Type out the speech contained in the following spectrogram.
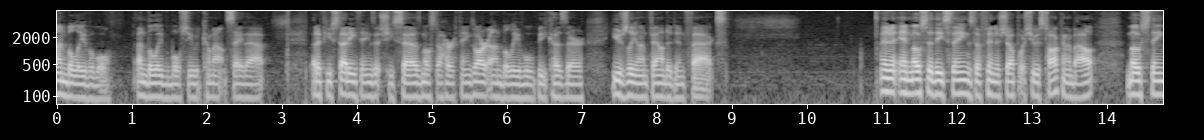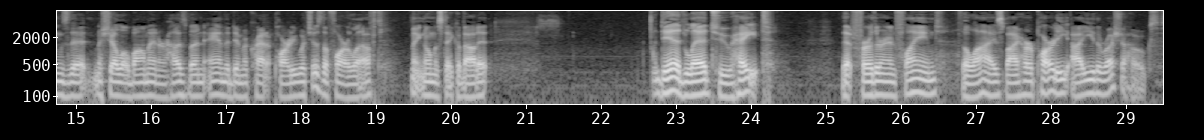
unbelievable. Unbelievable she would come out and say that. But if you study things that she says, most of her things are unbelievable because they're usually unfounded in facts. And, and most of these things, to finish up what she was talking about, most things that Michelle Obama and her husband and the Democratic Party, which is the far left, make no mistake about it, did led to hate that further inflamed the lies by her party, i.e., the Russia hoax.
